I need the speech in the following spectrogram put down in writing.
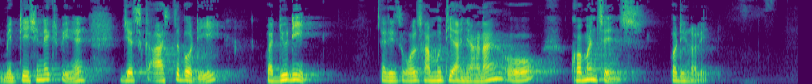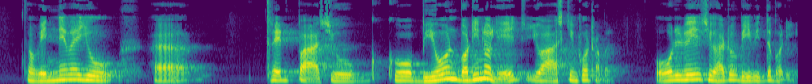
meditation experience. Just ask the body, what do you need? That is all Sammutya Jnana or common sense, body knowledge. So whenever you uh, thread pass, you go beyond body knowledge, you are asking for trouble. Always you have to be with the body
